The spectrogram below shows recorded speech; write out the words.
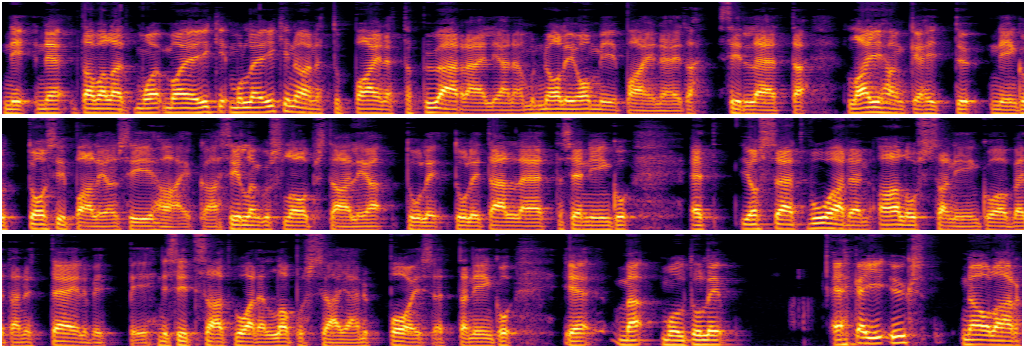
Niin ne tavallaan, että mua ei, mulle ei ikinä annettu painetta pyöräilijänä, mutta ne oli omia paineita silleen, että lajihan kehittyi niin kuin, tosi paljon siihen aikaan. Silloin kun slopestylea tuli, tuli tälleen, että se niin kuin, että jos sä et vuoden alussa niin kuin on vetänyt tailvippiä, niin sit sä oot vuoden lopussa jäänyt pois. Että niin kuin, ja mä, mulla tuli ehkä yksi naula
